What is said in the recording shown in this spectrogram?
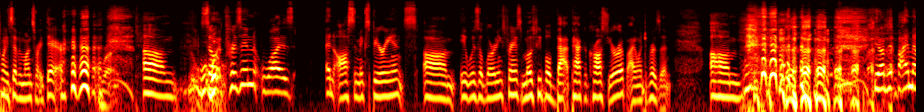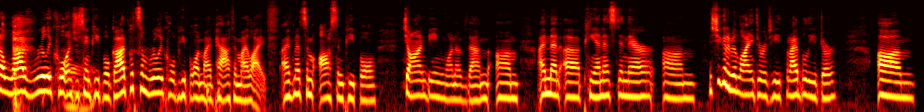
27 months right there. Right. so prison was an awesome experience. Um, it was a learning experience. Most people backpack across Europe. I went to prison. Um, you know, but I met a lot of really cool, interesting people. God put some really cool people in my path in my life. I've met some awesome people. John being one of them. Um, I met a pianist in there, um, and she could have been lying through her teeth, but I believed her. Um,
